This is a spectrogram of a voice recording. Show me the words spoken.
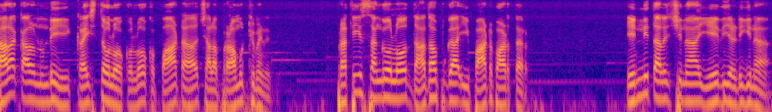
చాలా కాలం నుండి క్రైస్తవ లోకంలో ఒక పాట చాలా ప్రాముఖ్యమైనది. ప్రతి సంఘంలో దాదాపుగా ఈ పాట పాడతారు. ఎన్ని తలచినా ఏది అడిగినా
